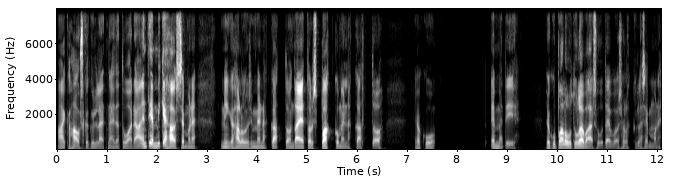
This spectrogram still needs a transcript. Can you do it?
aika hauska kyllä, että näitä tuodaan. En tiedä, mikä olisi semmoinen, minkä haluaisin mennä kattoon, tai että olisi pakko mennä kattoon. Joku, en mä tiedä. Joku paluu tulevaisuuteen voisi olla kyllä semmoinen.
